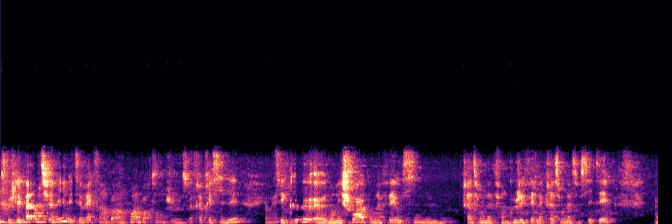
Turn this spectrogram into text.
Ce que je ne l'ai pas mentionné, mais c'est vrai que c'est un, point important que je souhaiterais préciser, c'est que euh, dans les choix qu'on a fait aussi, de création de la, que j'ai fait de la création de la société, euh,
